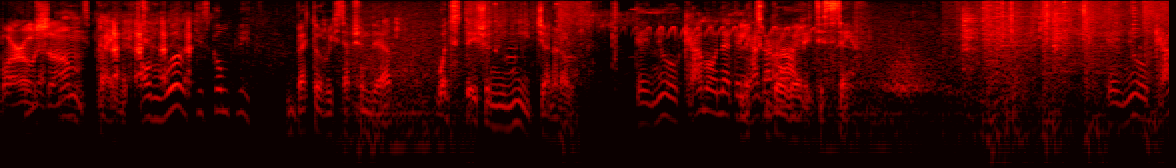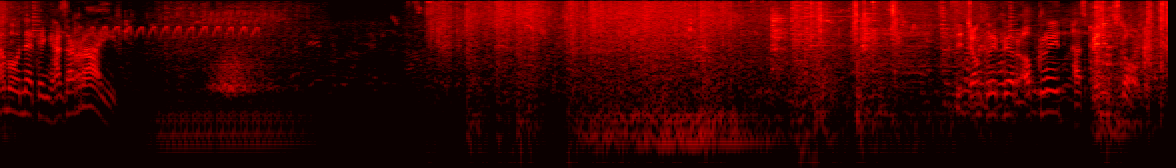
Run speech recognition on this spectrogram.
borrow some? Is private. Our work is complete. Better reception there. What station you need, General? The new camo netting Let's has go where it is safe. The new camo netting has arrived. The junk repair upgrade has been installed.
